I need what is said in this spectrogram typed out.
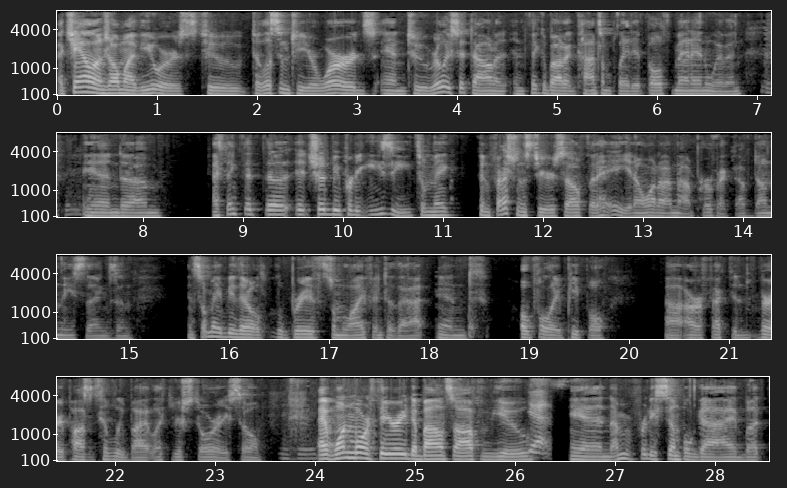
I challenge all my viewers to to listen to your words and to really sit down and, and think about it, and contemplate it, both men and women. Mm-hmm. And um, I think that the, it should be pretty easy to make confessions to yourself that hey, you know what, I'm not perfect. I've done these things, and and so maybe they'll, they'll breathe some life into that, and hopefully people uh, are affected very positively by it, like your story. So mm-hmm. I have one more theory to bounce off of you. Yes. And I'm a pretty simple guy, but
